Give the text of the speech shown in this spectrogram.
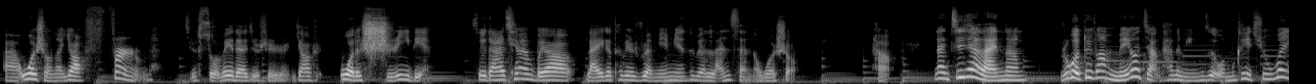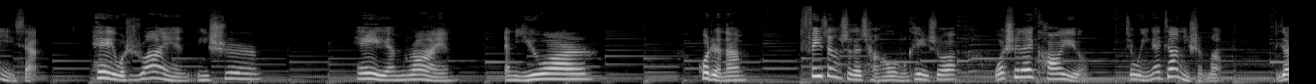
啊握手呢要 firm，就所谓的就是要握的实一点。所以大家千万不要来一个特别软绵绵、特别懒散的握手。好，那接下来呢？如果对方没有讲他的名字，我们可以去问一下：“Hey，我是 Ryan，你是？”“Hey，I'm Ryan，and you are？” 或者呢，非正式的场合我们可以说：“What should I call you？” 就我应该叫你什么？比较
